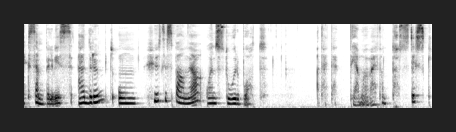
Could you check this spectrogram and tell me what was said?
eksempelvis jeg drømte om hus i Spania og en stor båt. Jeg tenkte det må jo være fantastisk.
